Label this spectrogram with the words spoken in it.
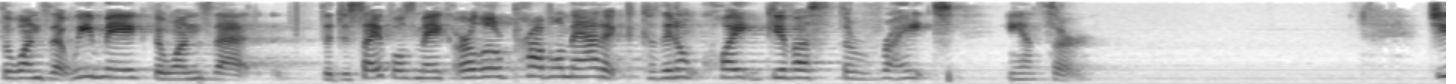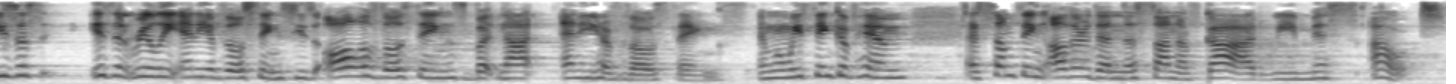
the ones that we make, the ones that the disciples make, are a little problematic because they don't quite give us the right answer. Jesus isn't really any of those things. He's all of those things, but not any of those things. And when we think of him as something other than the Son of God, we miss out.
